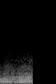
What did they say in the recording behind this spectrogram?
you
